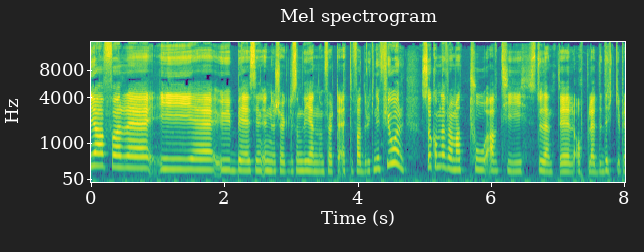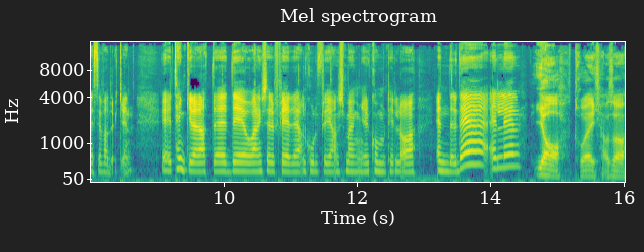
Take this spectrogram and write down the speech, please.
Ja, for uh, i eh, UiB sin undersøkelse som de gjennomførte etter fadderuken i fjor, så kom det fram at to av ti studenter opplevde drikkepress i fadderuken. Uh, tenker dere at det å arrangere flere alkoholfrie arrangementer kommer til å endre det, eller? Ja, tror jeg. Altså,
